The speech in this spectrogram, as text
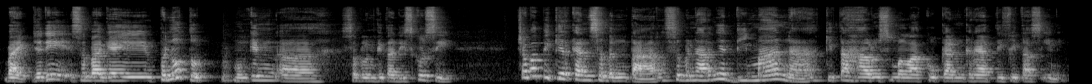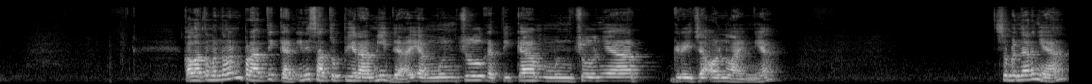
Baik, jadi sebagai penutup mungkin uh, sebelum kita diskusi, Coba pikirkan sebentar, sebenarnya di mana kita harus melakukan kreativitas ini. Kalau teman-teman perhatikan, ini satu piramida yang muncul ketika munculnya gereja online ya. Sebenarnya,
